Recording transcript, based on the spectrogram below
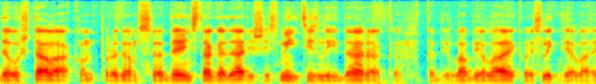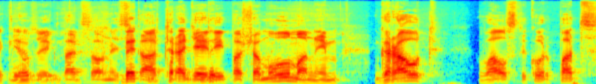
devuši tālāk. Un, protams, 90. gadā arī šis mīts izlīd ārā, ka, kad ir labie laiki vai sliktie laiki. Milzīgi personiskā bet, traģēdija bet, pašam Ulmanim graut valsti, kur pats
